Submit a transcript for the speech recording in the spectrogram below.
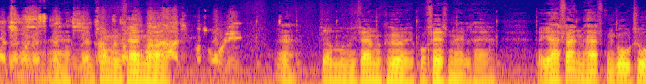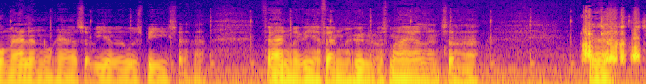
Og det ryger sgu ikke lige, Ja, at så må vi fandme ja, så må vi fandme køre det professionelt her. Og jeg har fandme haft en god tur med Allan nu her, så vi har været ude at spise. Og, fandme, vi har fandme hygget os mig og Allan, så... Nå, det var da godt.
